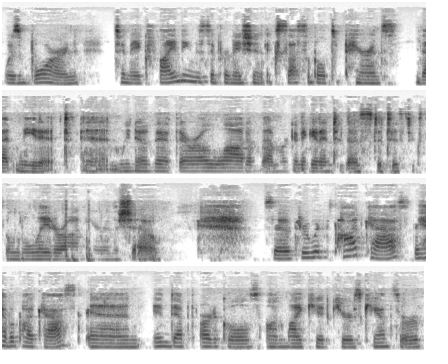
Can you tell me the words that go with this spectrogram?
was born to make finding this information accessible to parents that need it. And we know that there are a lot of them. We're going to get into those statistics a little later on here in the show. So, through its podcast, they have a podcast and in depth articles on My Kid Cures Cancer.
